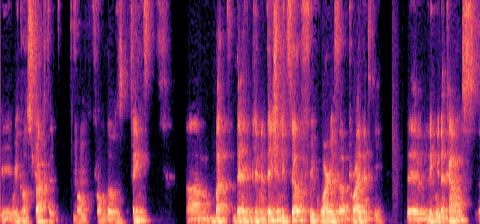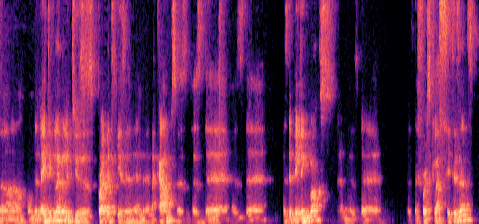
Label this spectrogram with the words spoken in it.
be reconstructed from mm-hmm. from those things. Um, but the implementation itself requires a private key the liquid accounts uh, on the native level it uses private keys and, and, accounts as, as the as the as the building blocks and as the as the first class citizens.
